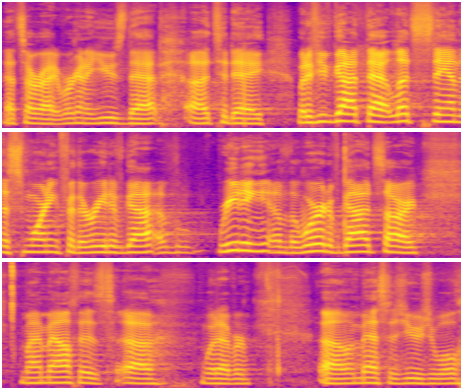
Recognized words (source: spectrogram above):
that's all right. We're going to use that uh, today. But if you've got that, let's stand this morning for the read of God, reading of the Word of God. Sorry, my mouth is uh, whatever, uh, a mess as usual.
